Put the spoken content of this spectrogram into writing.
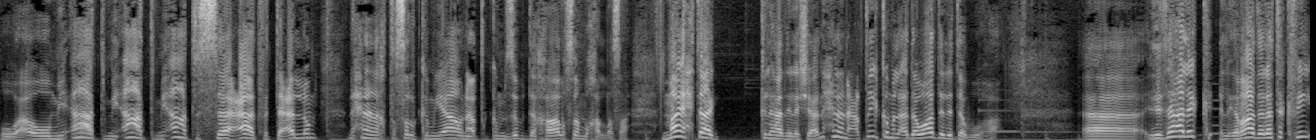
ومئات مئات مئات الساعات في التعلم. نحن نختصر لكم إياه ونعطيكم زبدة خالصة مخلصة. ما يحتاج كل هذه الأشياء. نحن نعطيكم الأدوات اللي تبوها. آه لذلك الإرادة لا تكفي.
